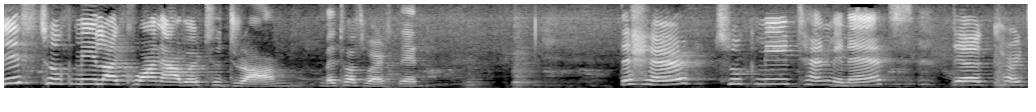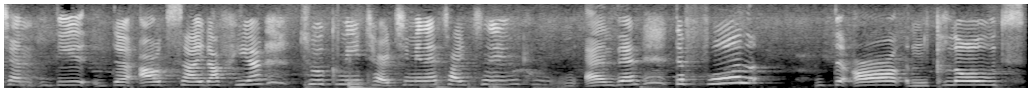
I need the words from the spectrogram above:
This took me like one hour to draw, but it was worth it. Took me 10 minutes. The curtain, the, the outside of here took me 30 minutes, I think. And then the full, the all um, clothes,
